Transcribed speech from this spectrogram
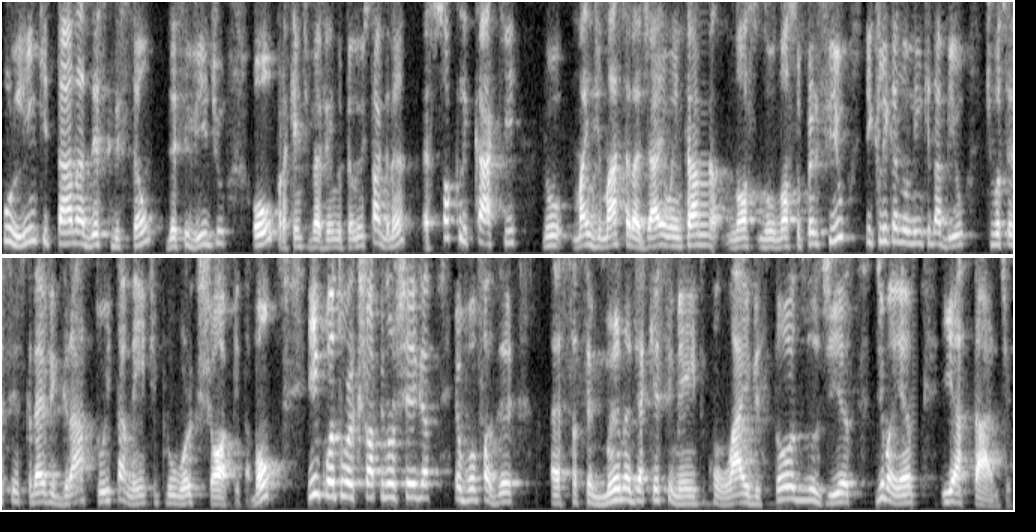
o link está na descrição desse vídeo, ou para quem estiver vendo pelo Instagram, é só clicar aqui no Mindmaster Agile, entrar no nosso, no nosso perfil e clica no link da bio que você se inscreve gratuitamente para o workshop, tá bom? enquanto o workshop não chega, eu vou fazer essa semana de aquecimento com lives todos os dias, de manhã e à tarde.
